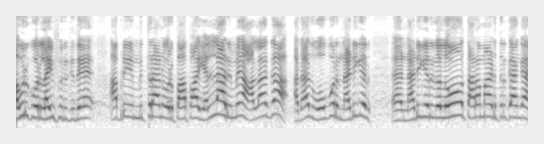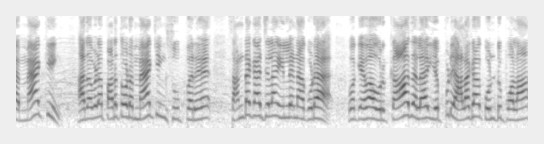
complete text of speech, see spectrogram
அவருக்கு ஒரு லைஃப் இருக்குது. அப்படி மித்ரான்னு ஒரு பாப்பா. எல்லாருமே அழகா அதாவது ஒவ்வொரு நடிகர் நடிகர்களும் தரமாக எடுத்திருக்காங்க. மேக்கிங் அதை விட படத்தோட மேக்கிங் சூப்பரு. சண்டை காட்சிலாம் இல்லைன்னா கூட ஓகேவா ஒரு காதலை எப்படி அழகாக கொண்டு போகலாம்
